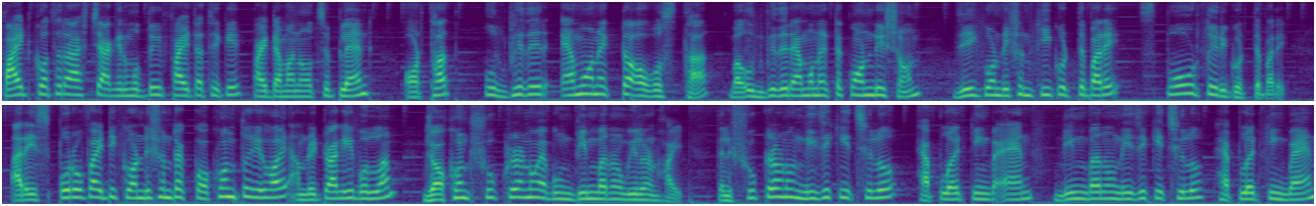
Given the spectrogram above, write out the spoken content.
ফাইট কথাটা আসছে আগের মতোই ফাইটা থেকে। ফাইটা মানে হচ্ছে প্ল্যান্ট অর্থাৎ উদ্ভিদের এমন একটা অবস্থা বা উদ্ভিদের এমন একটা কন্ডিশন যেই কন্ডিশন কি করতে পারে? স্পোর তৈরি করতে পারে। আর এই স্পোরোফাইটিক কন্ডিশনটা কখন তৈরি হয়? আমরা একটু আগেই বললাম, যখন শুক্রাণু এবং ডিম্বাণু মিলন হয়। তাহলে শুক্রাণু নিজে কি ছিল? হ্যাপ্লয়েড কিংবা অ্যান ডিম্বাণু নিজে কি ছিল? হ্যাপ্লয়েড কিংবা অ্যান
